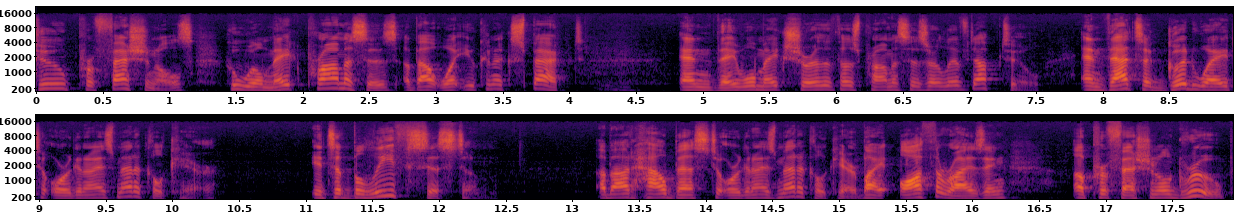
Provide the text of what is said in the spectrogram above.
to professionals who will make promises about what you can expect, and they will make sure that those promises are lived up to. And that's a good way to organize medical care. It's a belief system about how best to organize medical care by authorizing a professional group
